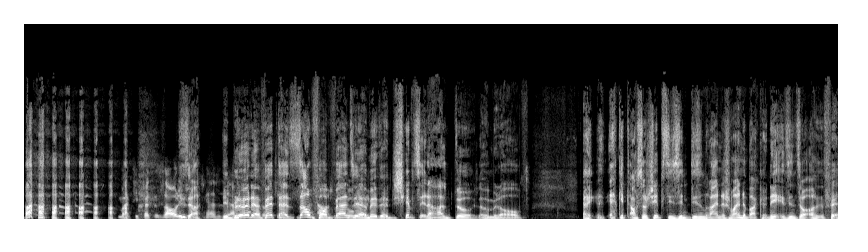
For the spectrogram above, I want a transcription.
Du meinst die fette Sau, die, Dieser, vorm Fernseher die blöde fette Sau Hand Fernseher mit den Chips in der Hand, du. Lass mir doch auf. Äh, Es gibt auch so Chips, die sind, die sind reine Schweinebacke. Nee, die sind so äh,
